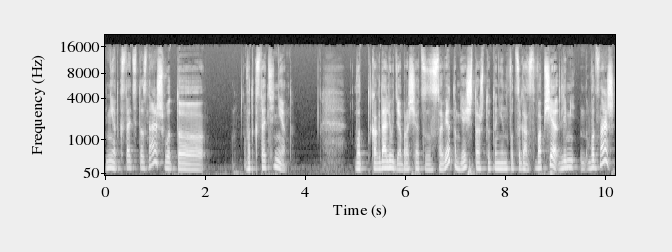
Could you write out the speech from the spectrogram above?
Нет, кстати, ты знаешь, вот, э, вот, кстати, нет. Вот когда люди обращаются за советом, я считаю, что это не инфо-цыганство. Вообще, для меня, вот знаешь,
